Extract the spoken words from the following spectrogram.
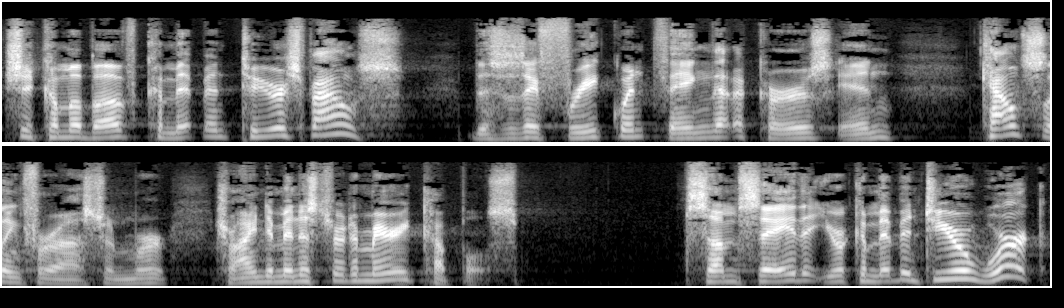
should come above commitment to your spouse. This is a frequent thing that occurs in counseling for us when we're trying to minister to married couples. Some say that your commitment to your work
